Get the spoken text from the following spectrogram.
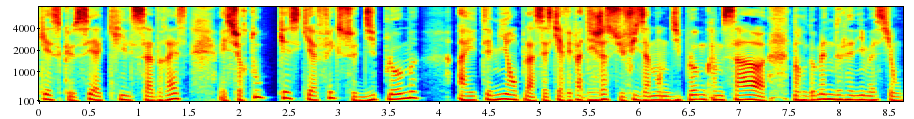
qu'est-ce que c'est, à qui il s'adresse et surtout qu'est-ce qui a fait que ce diplôme a été mis en place? Est-ce qu'il n'y avait pas déjà suffisamment de diplômes comme ça euh, dans le domaine de l'animation?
